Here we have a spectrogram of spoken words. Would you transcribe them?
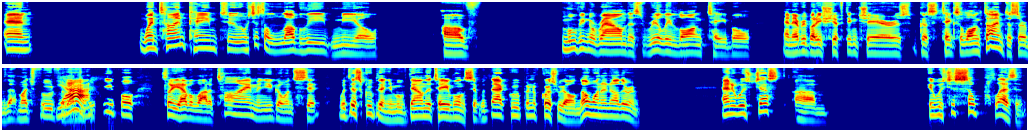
And when time came to, it was just a lovely meal of moving around this really long table and everybody shifting chairs because it takes a long time to serve that much food for yeah. that many people. So you have a lot of time and you go and sit with this group, then you move down the table and sit with that group. And of course, we all know one another. And, and it was just, um, it was just so pleasant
